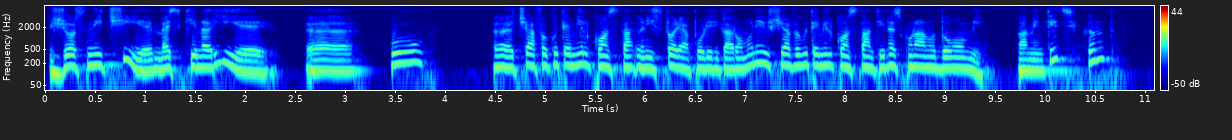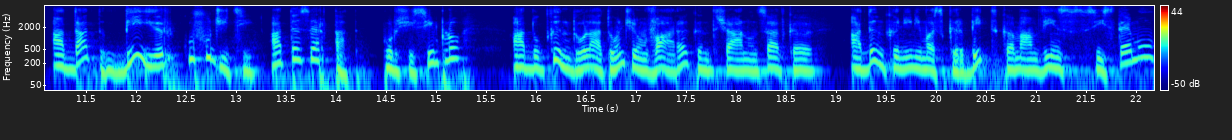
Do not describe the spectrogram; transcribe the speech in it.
josnicie, meschinărie uh, cu uh, ce a făcut Emil Constant în istoria politică a României și ce a făcut Emil Constantinescu în anul 2000. Vă amintiți? Când a dat bir cu fugiții. A dezertat, pur și simplu, aducându-l atunci, în vară, când și-a anunțat că adânc în inimă scârbit, că m-a învins sistemul,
